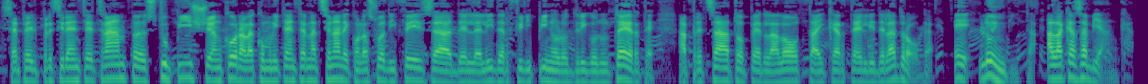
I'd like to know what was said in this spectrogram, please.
Sempre il presidente Trump stupisce ancora la comunità internazionale con la sua difesa del leader filippino Rodrigo Duterte, apprezzato per la lotta ai cartelli della droga, e lo invita alla Casa Bianca.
